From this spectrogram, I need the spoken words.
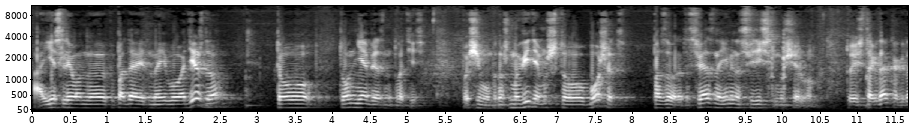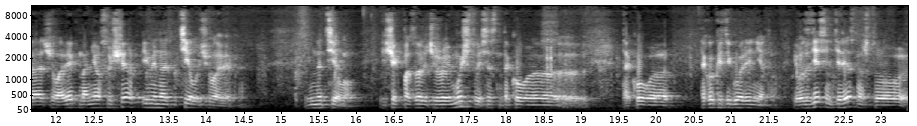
А если он э, попадает на его одежду, то, то он не обязан платить. Почему? Потому что мы видим, что бошет, позор, это связано именно с физическим ущербом. То есть тогда, когда человек нанес ущерб именно телу человека. Именно телу. И человек позорит чужое имущество, естественно, такого, э, такого, такой категории нету. И вот здесь интересно, что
